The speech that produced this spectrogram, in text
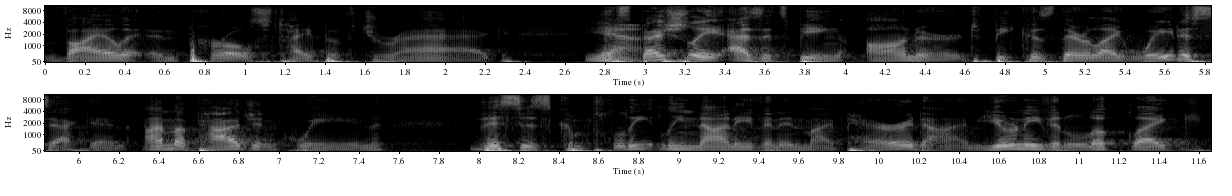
Violet and Pearl's type of drag. Yeah. Especially as it's being honored because they're like, wait a second, I'm a pageant queen. This is completely not even in my paradigm. You don't even look like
